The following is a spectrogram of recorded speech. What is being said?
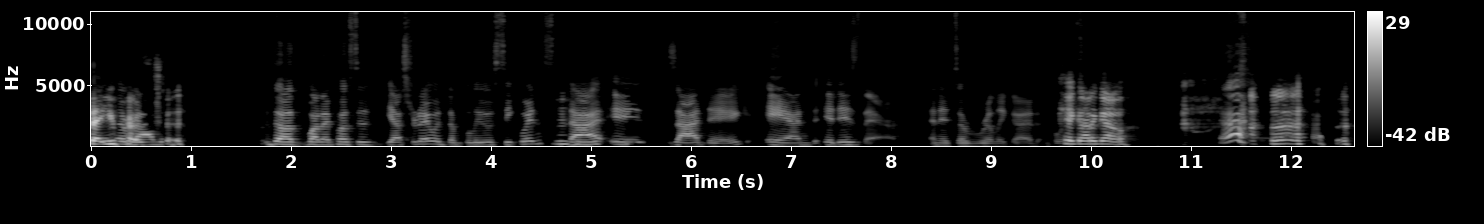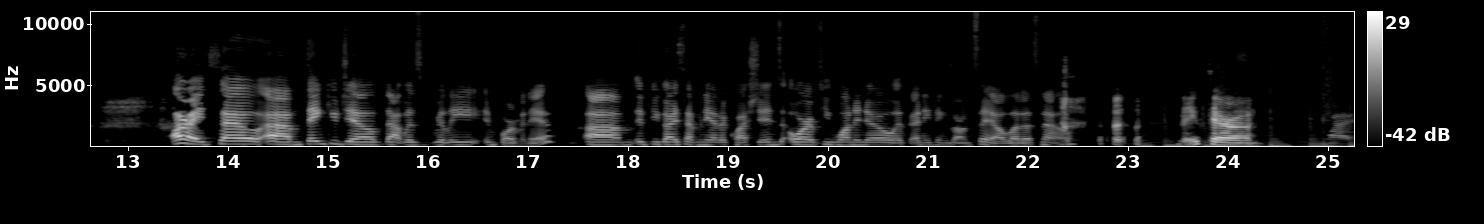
that you the posted? Rag, the one I posted yesterday with the blue sequence, mm-hmm. that is Zadig and it is there. And it's a really good. Okay, gotta go. All right. So um, thank you, Jill. That was really informative. Um, if you guys have any other questions or if you want to know if anything's on sale, let us know. Thanks, Tara. Bye.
